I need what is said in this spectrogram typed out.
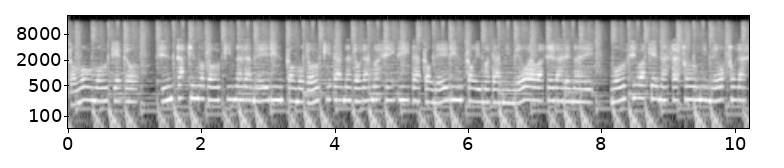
とも思うけど、シンたちの同期ならメイリンとも同期だなドラマ CD だとメイリンと未だに目を合わせられない。申し訳なさそうに目をそらす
